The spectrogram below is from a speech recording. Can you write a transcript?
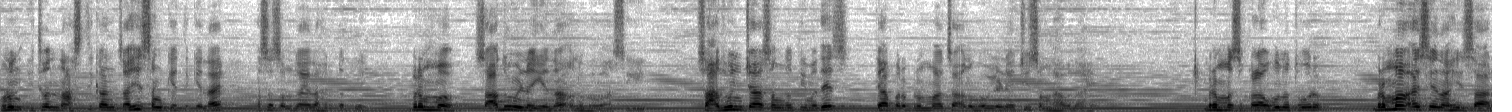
म्हणून इथं नास्तिकांचाही संकेत केलाय असं समजायला हरकत नाही. ब्रह्म साधू विनयना अनुभवासी. साधूंच्या संगतीमध्येच त्या परब्रह्माचा अनुभव येण्याची संभावना आहे. ब्रह्म सकाळहून थोर ब्रह्मा ऐसे नाही सार.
